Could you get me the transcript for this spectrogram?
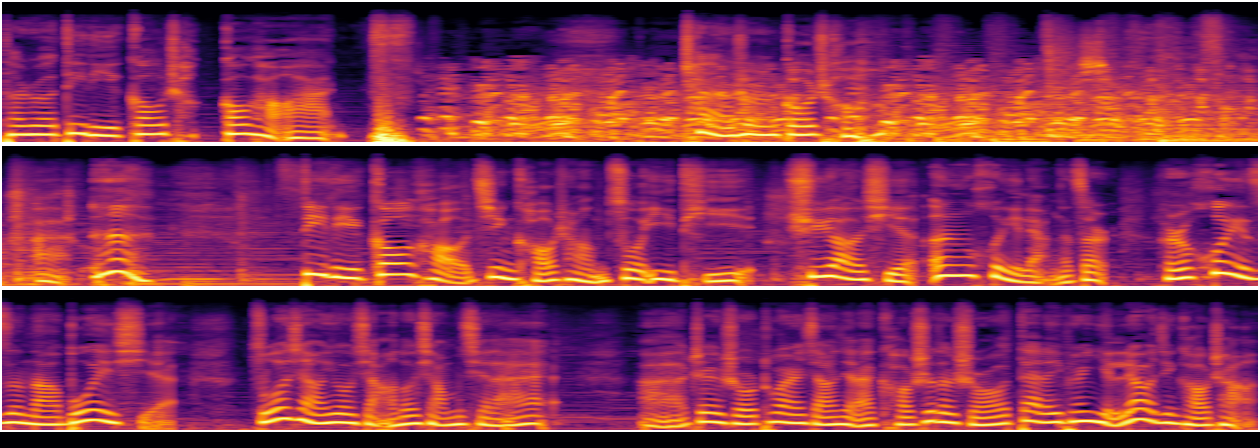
他说弟弟高潮高考啊，差点说成高潮。哎。弟弟高考进考场做一题，需要写“恩惠”两个字儿，可是“惠”字呢不会写，左想右想都想不起来。啊，这时候突然想起来，考试的时候带了一瓶饮料进考场，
